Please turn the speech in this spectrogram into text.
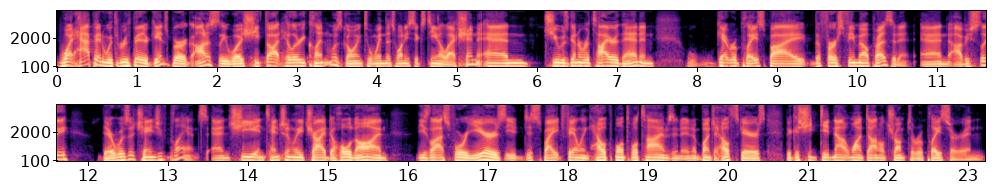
what happened with Ruth Bader Ginsburg, honestly, was she thought Hillary Clinton was going to win the 2016 election, and she was going to retire then and get replaced by the first female president. And obviously, there was a change of plans, and she intentionally tried to hold on these last four years, despite failing health multiple times and, and a bunch of health scares, because she did not want Donald Trump to replace her. And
